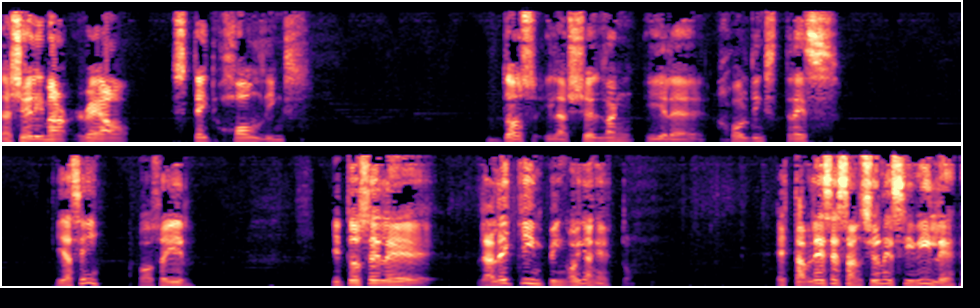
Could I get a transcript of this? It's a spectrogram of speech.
la Shalimar Real Estate Holdings 2 y la Sheldon y el eh, Holdings 3. Y así, puedo seguir. Entonces le, la ley Kimping, oigan esto, establece sanciones civiles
